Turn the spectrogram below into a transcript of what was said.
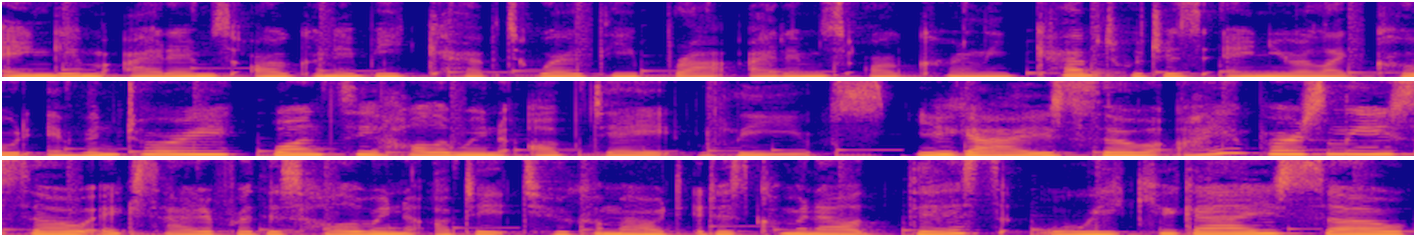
in-game items are going to be kept where the bra items are currently kept, which is in your like code inventory once the Halloween update leaves. You guys, so I am personally so excited for this Halloween update to come out. It is coming out this week, you guys. So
